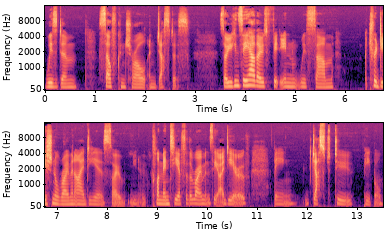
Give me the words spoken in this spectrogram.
wisdom, self control, and justice. So you can see how those fit in with some traditional Roman ideas. So, you know, clementia for the Romans, the idea of being just to people,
